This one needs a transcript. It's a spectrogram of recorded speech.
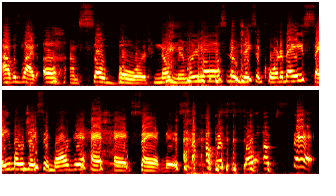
I was like, ugh, I'm so bored. No memory loss. No Jason Quartermaine. Same old Jason Morgan. Hashtag sadness. I was so upset.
